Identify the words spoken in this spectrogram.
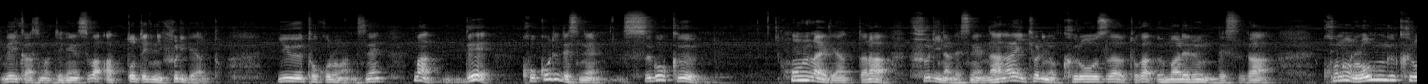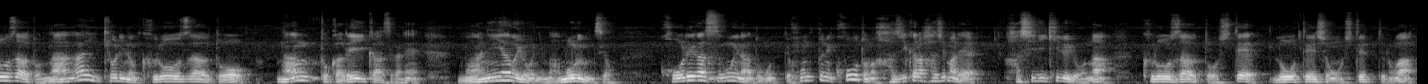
レイカーズのディフェンスは圧倒的に不利であるというところなんですね。まあ、でここでですねすごく本来であったら不利なですね長い距離のクローズアウトが生まれるんですがこのロングクローズアウト長い距離のクローズアウトをなんとかレイカーズがね間に合うように守るんですよ。これがすごいなと思って本当にコートの端から端まで走りきるようなクローズアウトをしてローテーションをしてっていうのが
